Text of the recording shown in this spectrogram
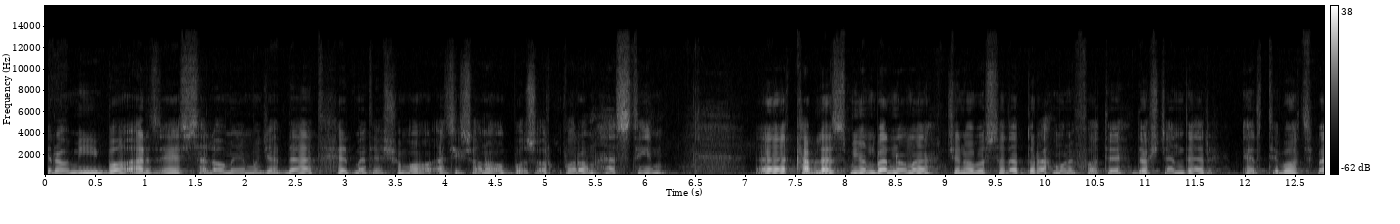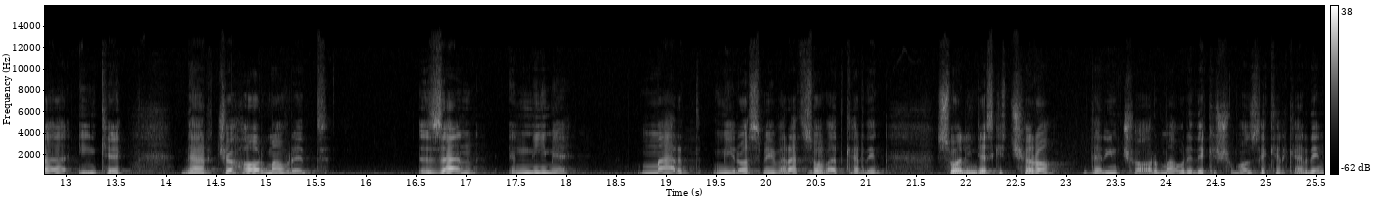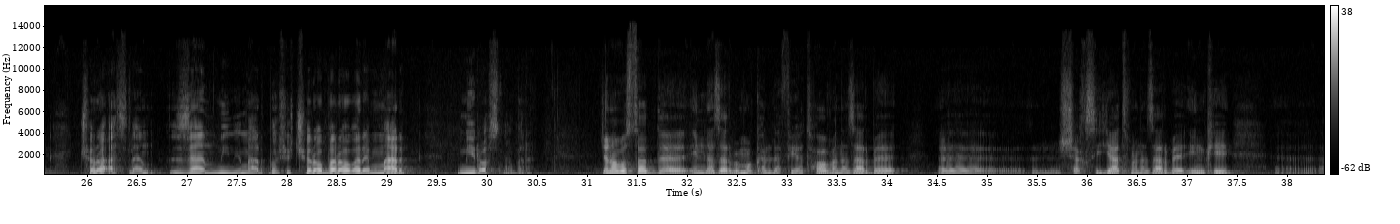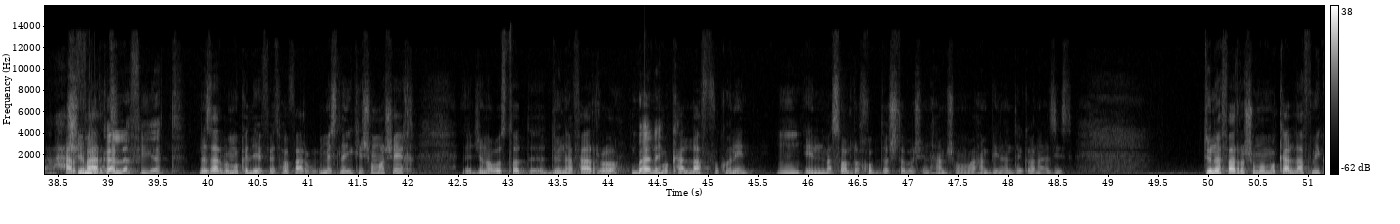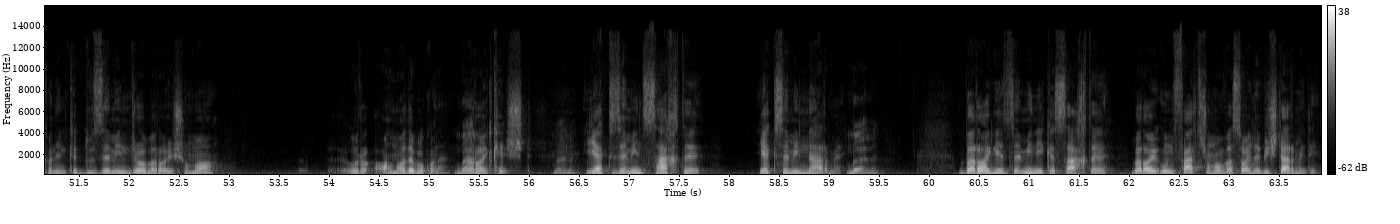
گرامی با عرض سلام مجدد خدمت شما عزیزان و بزرگواران هستیم. قبل از میان برنامه جناب استاد عبدالرحمن فاتح داشتن در ارتباط و اینکه در چهار مورد زن نیم مرد میراث می‌برد صحبت کردین. سوال اینجاست که چرا در این چهار موردی که شما ذکر کردین چرا اصلا زن نیم مرد باشه؟ چرا برابر مرد میراث نبره. جناب استاد این نظر به مکلفیت ها و نظر به شخصیت و نظر به این که هر چه فرد مکلفیت؟ نظر به مکلفیت ها فرق مثل اینکه شما شیخ جناب استاد دو نفر را بله. مکلف بکنین. این مثال را خوب داشته باشین هم شما و هم بینندگان عزیز. دو نفر را شما مکلف می‌کنین که دو زمین را برای شما او را آماده بکنن بله. برای کشت. بله. یک زمین سخته یک زمین نرمه. بله. برای زمینی که سخته برای اون فرد شما وسایل بیشتر میدین.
